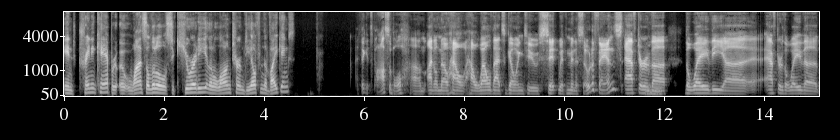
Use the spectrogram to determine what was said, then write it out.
in training camp or, or wants a little security, a little long term deal from the Vikings? I think it's possible. Um, I don't know how how well that's going to sit with Minnesota fans after mm-hmm. the the way the uh, after the way the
